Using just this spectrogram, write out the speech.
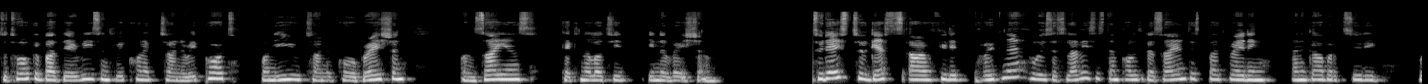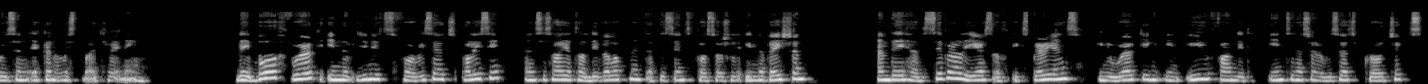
to talk about their recent Reconnect China report on EU-China cooperation on science, technology, innovation. Today's two guests are Philipp Brugner, who is a Slavicist and political scientist by training, and Gábor Szüdi, who is an economist by training. They both work in the units for research policy and societal development at the Center for Social Innovation, and they have several years of experience in working in EU-funded international research projects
